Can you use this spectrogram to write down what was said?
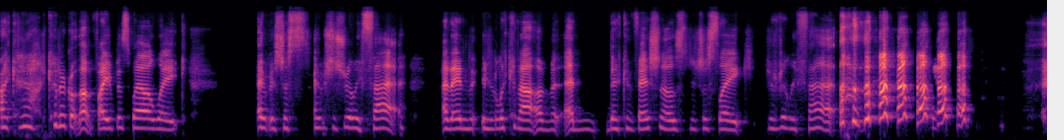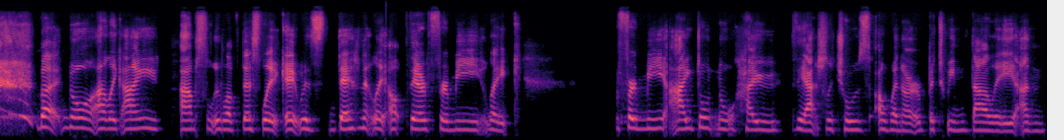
I kind of, I kind of got that vibe as well. Like, it was just, it was just really fit. And then you're looking at him in the confessionals, you're just like, you're really fit. but no, I like, I absolutely loved this. Like, it was definitely up there for me. Like, for me, I don't know how they actually chose a winner between Dahli and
